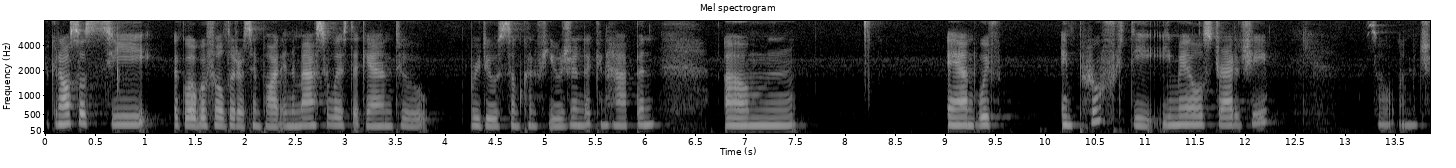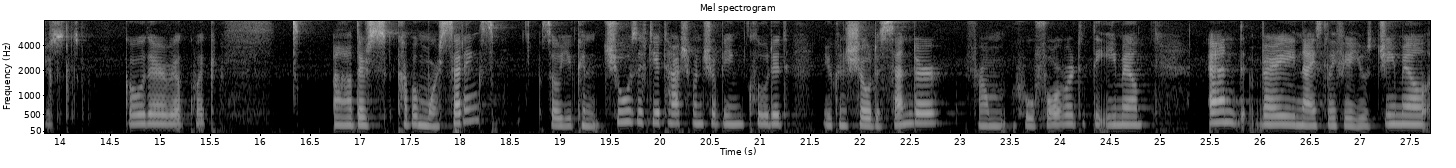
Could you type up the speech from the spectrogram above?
You can also see a global filter that's implied in the master list again to reduce some confusion that can happen. Um, and we've improved the email strategy. So let me just go there real quick. Uh, there's a couple more settings. So you can choose if the attachment should be included. You can show the sender from who forwarded the email. And very nicely, if you use Gmail,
